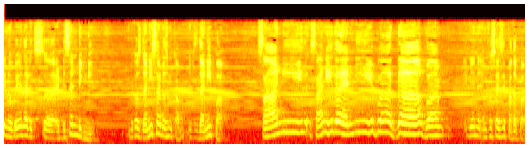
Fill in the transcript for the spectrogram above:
in a way that it's uh, descending ni, because Danisa doesn't come. It's Danipa. Sani Sanida ni vadava. again emphasize the padapa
